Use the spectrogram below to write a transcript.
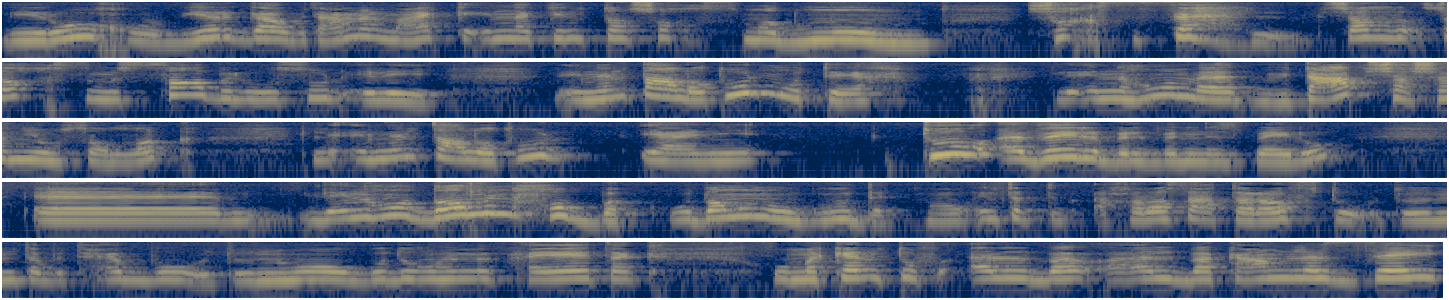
بيروح وبيرجع وبيتعامل معاك كأنك أنت شخص مضمون شخص سهل شخص مش صعب الوصول إليه؟ لأن أنت على طول متاح لأن هو ما بيتعبش عشان يوصل لك لأن أنت على طول يعني too available بالنسبة له. لأن هو ضامن حبك وضامن وجودك. ما هو أنت بتبقى خلاص اعترفت وقلت إن أنت بتحبه وقلت إن هو وجوده مهم في حياتك ومكانته في قلبك قلبك عاملة إزاي.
